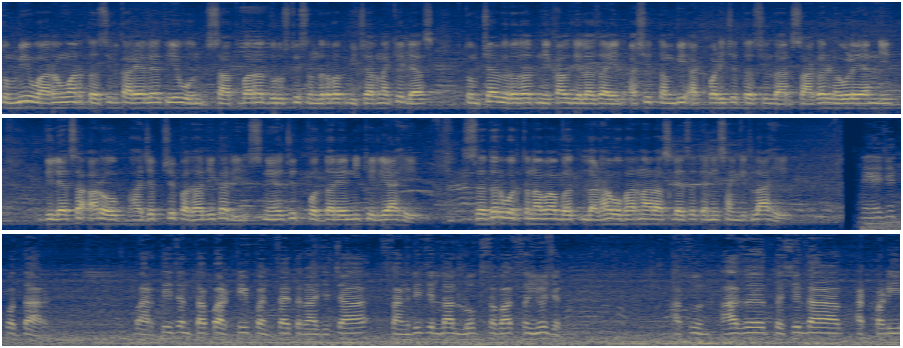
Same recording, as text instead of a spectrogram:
तुम्ही वारंवार तहसील कार्यालयात येऊन सातबारा दुरुस्ती संदर्भात विचारणा केल्यास तुमच्या विरोधात निकाल दिला जाईल अशी तंबी आटपाडीचे तहसीलदार सागर ढवळे यांनी दिल्याचा आरोप भाजपचे पदाधिकारी स्नेहजित पोद्दार यांनी केली आहे. सदर वर्तनाबाबत लढा उभारणार असल्याचं त्यांनी सांगितलं आहे. स्नेहजित पोद्दार भारतीय जनता पार्टी पंचायत राजच्या सांगली जिल्हा लोकसभा संयोजक असून आज तहसीलदार आटपाडी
